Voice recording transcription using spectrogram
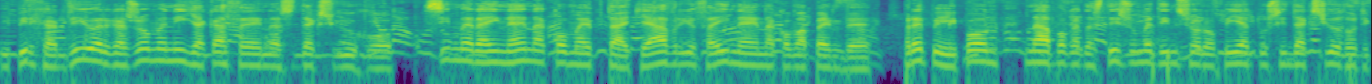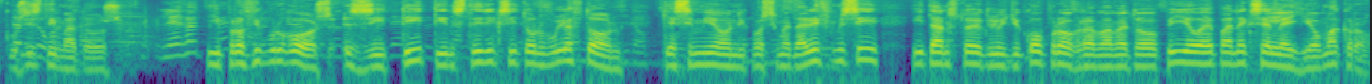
υπήρχαν δύο εργαζόμενοι για κάθε ένα συνταξιούχο. Σήμερα είναι 1,7 και αύριο θα είναι 1,5. Πρέπει λοιπόν να αποκαταστήσουμε την ισορροπία του συνταξιοδοτικού συστήματος. Η Πρωθυπουργός ζητεί την στήριξη των βουλευτών και σημειώνει πως η μεταρρύθμιση ήταν στο εκλογικό πρόγραμμα με το οποίο επανεξελέγει ο Μακρόν.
